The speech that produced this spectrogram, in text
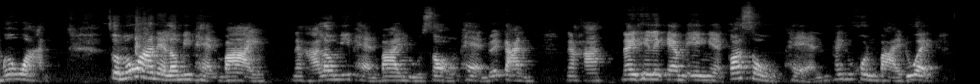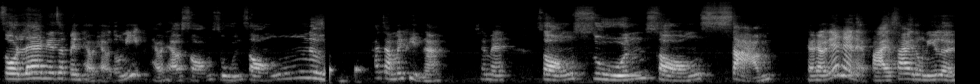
เมื่อวาน ส่วนเมื่อวานเนี่ยเรามีแผนบายนะคะ เรามีแผนบายอยู่ 2 แผนด้วยกัน นะคะในเทเล gram เองเนี่ยก็ส่งแผนให้ทุกคนบายด้วย โซนแรกเนี่ยจะเป็นแถวแถวๆตรงนี้แถวแถวสองศูนย์สองหนึ่งถ้าจำไม่ผิดนะ ใช่ไหมสองศูนย์สองสามแถวแถวๆเนี้ยเนี่ยปลายไส้ตรงนี้เลย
